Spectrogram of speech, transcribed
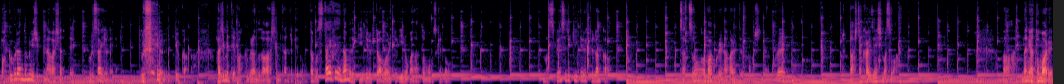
バックグラウンドミュージック流しちゃってうるさいよね。うるさいよねっていうか、初めてバックグラウンド流してみたんだけど、多分スタイフで生で聞いてる人は割といいのかなと思うんですけど、今スペースで聞いてる人なんか雑音がバックで流れてるかもしれない。これ、ちょっと明日改善しますわ。まあ、何はともあれ、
